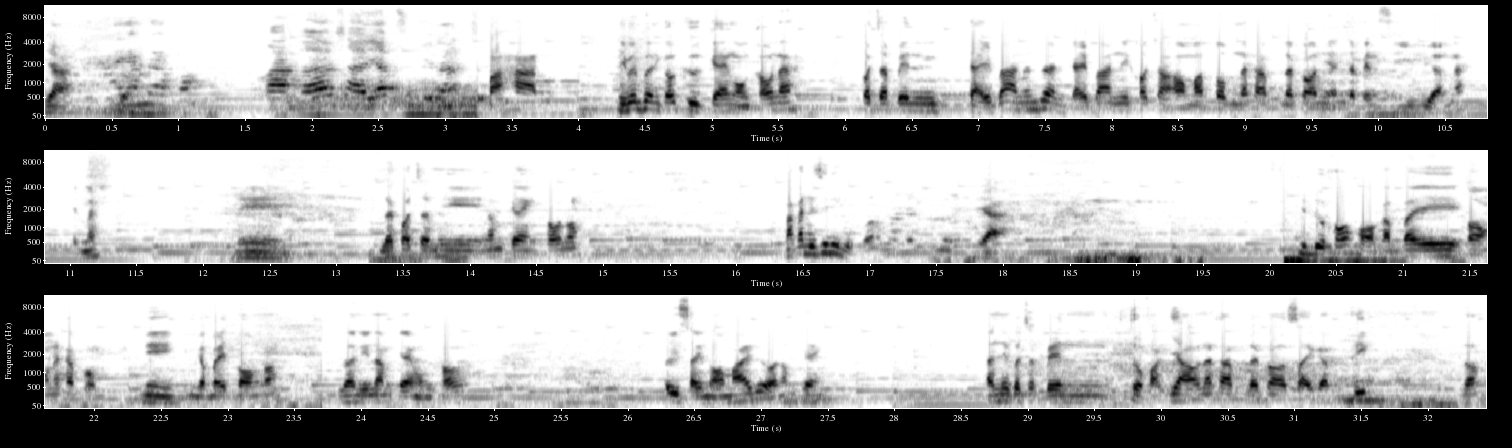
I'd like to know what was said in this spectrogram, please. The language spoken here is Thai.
อย่า Ayamnya apa? Panggang, sayap, sembilan. ปลาหาดนี่เพื่อนๆก็คือแกงของเขานะ ก็จะเป็นไก่บ้านเพื่อนๆไก่บ้านนี่เขาจะเอามาต้มนะครับ แล้วก็เนี่ยจะเป็นสีเหลืองนะเห็นไหมนี่แล้วก็จะมีน้ำแกงเขาเนาะมากัน di sini bu อย่าที่ดูเขาห่อกับใบตองนะครับ ผม นี่กินกับใบตองเนาะแล้วนี่น้ำแกงของเขาเอ้ยใส่หน่อไม้ด้วยเหรอน้ำแกง อันนี้ก็จะเป็นถั่วฝักยาวนะครับ แล้วก็ใส่กับพริกเนาะ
